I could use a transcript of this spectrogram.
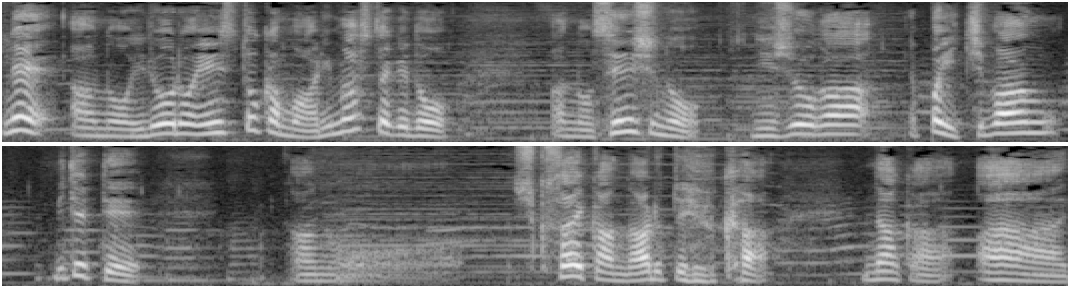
ね、あの、いろいろ演出とかもありましたけど、あの、選手の入場が、やっぱり一番見てて、あの、祝祭感があるというか、なんか、ああ、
